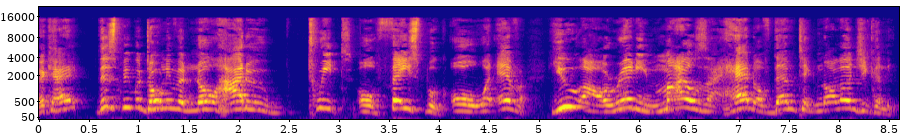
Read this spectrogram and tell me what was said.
Okay? These people don't even know how to tweet or Facebook or whatever. You are already miles ahead of them technologically.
